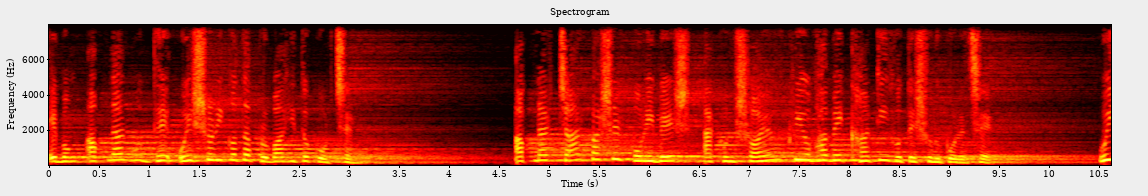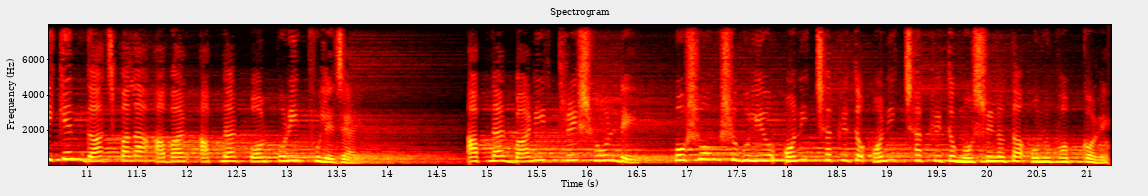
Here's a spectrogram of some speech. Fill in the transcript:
এবং আপনার মধ্যে ঐশ্বরিকতা প্রবাহিত করছেন। আপনার চারপাশের পরিবেশ এখন স্বয়ংক্রিয়ভাবে খাঁটি হতে শুরু করেছে। উইকেন্ড গাছপালা আবার আপনার পরপরই ফুলে যায়। আপনার বাড়ির থ্রেশ হোল্ডে পশু অংশগুলিও অনিচ্ছাকৃত অনিচ্ছাকৃত মসৃণতা অনুভব করে।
